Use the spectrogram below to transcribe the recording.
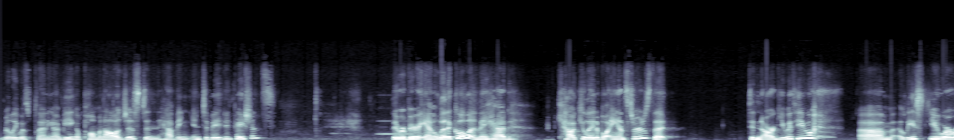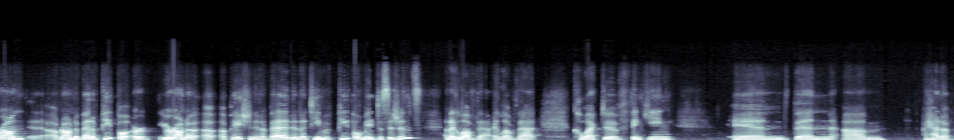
really was planning on being a pulmonologist and having intubated patients they were very analytical and they had calculatable answers that didn't argue with you. um, at least you were around around a bed of people, or you're around a, a patient in a bed, and a team of people made decisions. And I love that. I love that collective thinking. And then um, I had a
